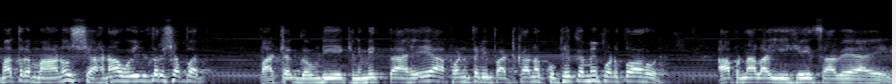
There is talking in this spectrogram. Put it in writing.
मात्र माणूस शहाणा होईल तर शपथ. पाठक गौंडी एक निमित्त आहे आपण तरी पाठकांना कुठे कमी पडतो आहोत? आपणालाही हेच हवे आहे.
